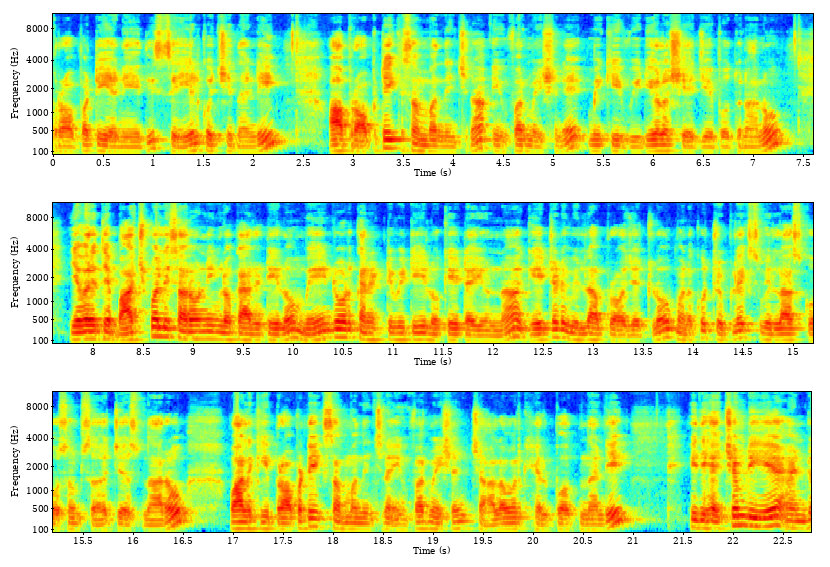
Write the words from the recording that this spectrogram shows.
property అనేది సేల్కి వచ్చిందండి ఆ ప్రాపర్టీకి సంబంధించిన ఇన్ఫర్మేషనే మీకు ఈ వీడియోలో షేర్ చేయబోతున్నాను. ఎవరైతే బాచ్పల్లి సరౌండింగ్ లొకాలిటీలో మెయిన్ రోడ్ కనెక్టివిటీ లొకేట్ అయి ఉన్న గేటెడ్ విల్లా ప్రాజెక్ట్లో మనకు ట్రిప్లెక్స్ విల్లాస్ కోసం సర్చ్ చేస్తున్నారో. వాళ్ళకి ఈ ప్రాపర్టీకి సంబంధించిన ఇన్ఫర్మేషన్ చాలా వరకు హెల్ప్ అవుతుందండి. ఇది హెచ్ఎండిఏ అండ్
